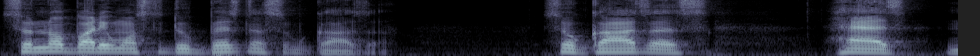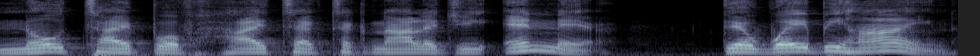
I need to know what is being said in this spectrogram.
So nobody wants to do business with Gaza. So Gaza has no type of high tech technology in there. They're way behind.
